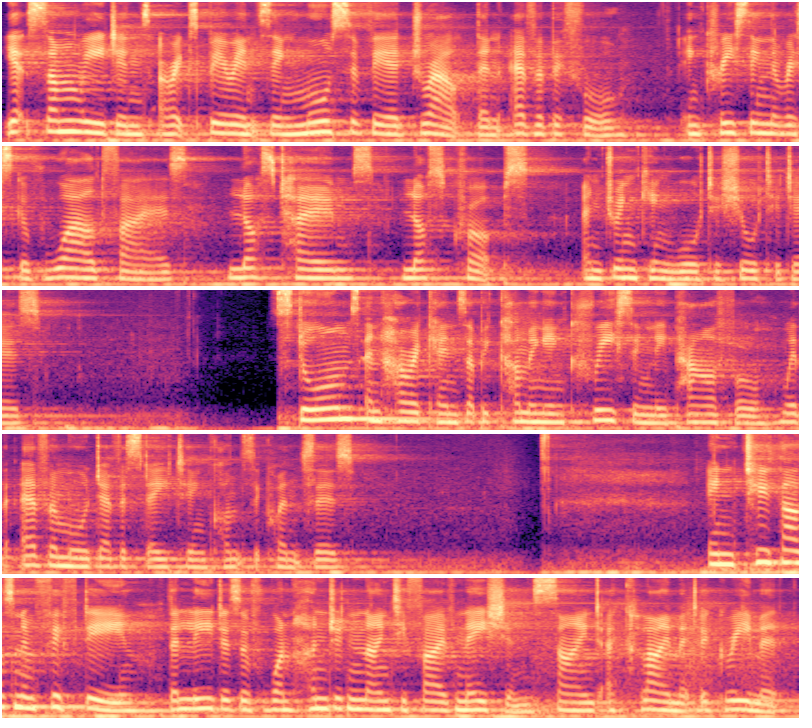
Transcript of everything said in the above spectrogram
Yet some regions are experiencing more severe drought than ever before, increasing the risk of wildfires, lost homes, lost crops, and drinking water shortages. Storms and hurricanes are becoming increasingly powerful with ever more devastating consequences. In 2015, the leaders of 195 nations signed a climate agreement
